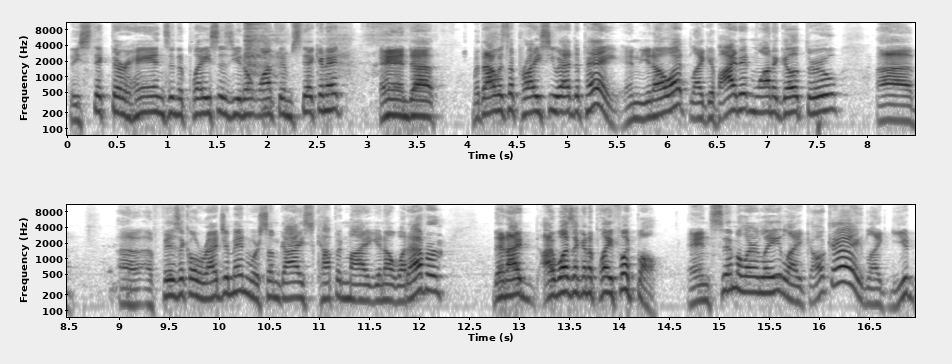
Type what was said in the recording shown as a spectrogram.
they stick their hands into places you don't want them sticking it, and uh, but that was the price you had to pay. And you know what? Like if I didn't want to go through uh, a, a physical regimen where some guy's cupping my you know whatever, then I I wasn't going to play football. And similarly, like okay, like you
